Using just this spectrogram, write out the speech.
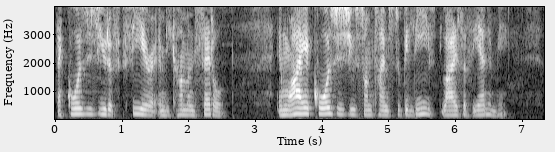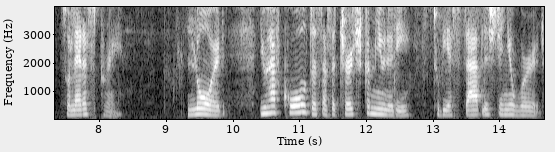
that causes you to fear and become unsettled, and why it causes you sometimes to believe lies of the enemy. So let us pray. Lord, you have called us as a church community to be established in your word.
